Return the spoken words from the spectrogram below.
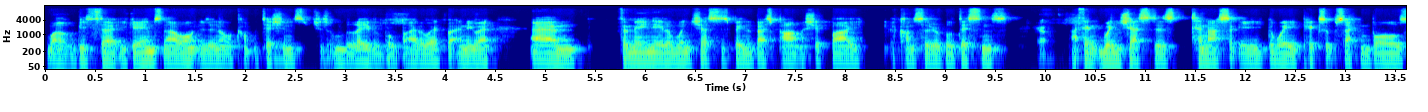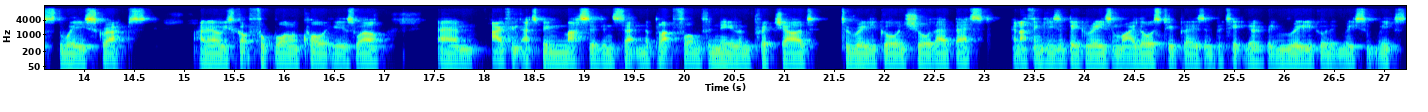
well, it'll be 30 games now, won't it, in all competitions, which is unbelievable, by the way. But anyway, um, for me, Neil and Winchester's been the best partnership by a considerable distance. Yeah. I think Winchester's tenacity, the way he picks up second balls, the way he scraps, I know he's got football and quality as well. Um, I think that's been massive in setting the platform for Neil and Pritchard to really go and show their best. And I think he's a big reason why those two players in particular have been really good in recent weeks.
